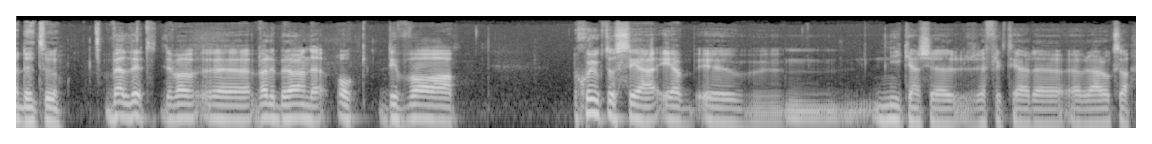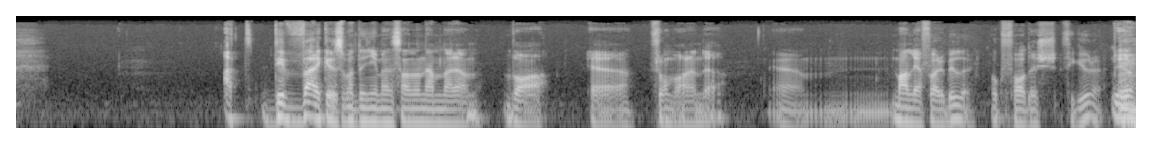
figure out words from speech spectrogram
I did too. Väldigt. Det var eh, väldigt berörande och det var sjukt att se er, eh, ni kanske reflekterade över det här också. Att det verkade som att den gemensamma nämnaren var eh, frånvarande eh, manliga förebilder och fadersfigurer. Yeah.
